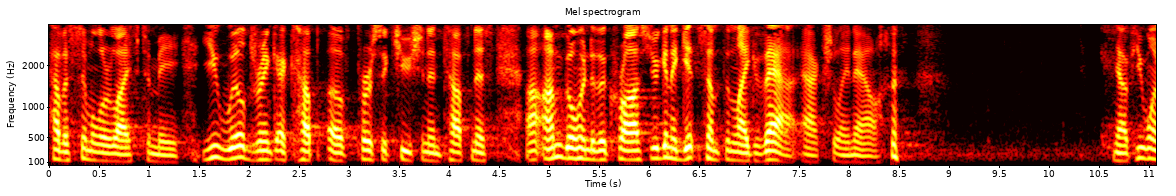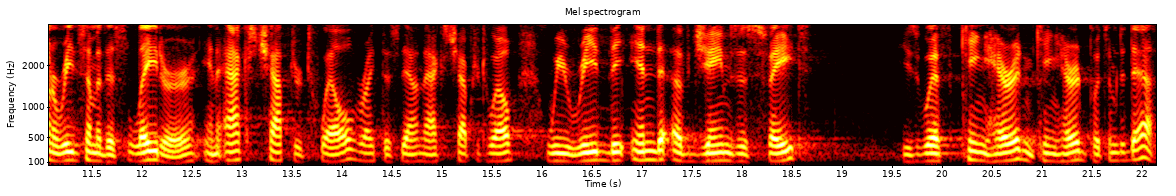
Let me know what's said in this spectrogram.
have a similar life to me. You will drink a cup of persecution and toughness. Uh, I'm going to the cross. You're going to get something like that, actually, now. Now, if you want to read some of this later, in Acts chapter 12, write this down, Acts chapter 12, we read the end of James's fate. He's with King Herod, and King Herod puts him to death.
